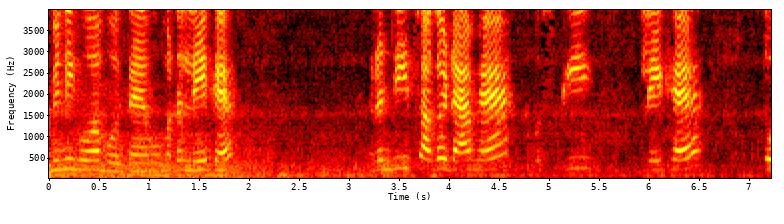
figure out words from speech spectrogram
मिनी गोवा बोलते हैं, वो मतलब लेक है। रंजीत सागर डैम है, उसकी लेक है तो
